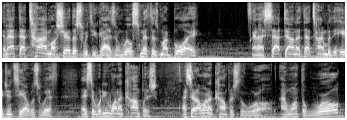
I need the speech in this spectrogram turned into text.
And at that time, I'll share this with you guys, and Will Smith is my boy, and I sat down at that time with the agency I was with, they said, what do you want to accomplish? I said, I want to accomplish the world. I want the world,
